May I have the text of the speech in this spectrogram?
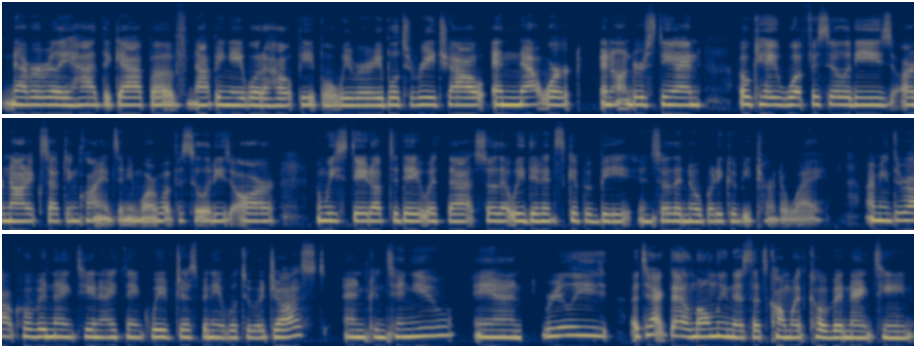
never really had the gap of not being able to help people. We were able to reach out and network and understand okay, what facilities are not accepting clients anymore, what facilities are. And we stayed up to date with that so that we didn't skip a beat and so that nobody could be turned away. I mean, throughout COVID 19, I think we've just been able to adjust and continue and really attack that loneliness that's come with COVID 19.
